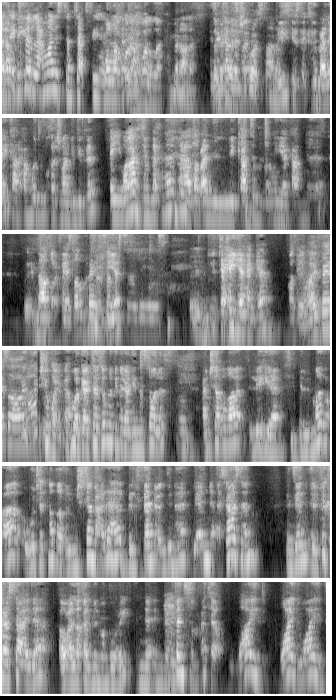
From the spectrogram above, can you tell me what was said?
أكثر الأعمال اللي استمتعت فيها والله والله حلوة. والله من أنا لما إيه، أكذب علي كان حمود المخرج مال الفيديو كليب أيوه وأنا تمدحنا مع طبعا اللي كاتب الأغنية كان ناطع فيصل من فيصل السعودية السعودية. إيه. تحية حقه. هاي فيصل. شوفي هو قاعد تونا كنا قاعدين نسولف. عن شغلة اللي هي المرأة وجهة نظر المجتمع لها بالفن عندنا لأن أساسا زين الفكرة السائدة أو على الأقل من منظوري ان إن. الفن سمعته وايد وايد وايد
